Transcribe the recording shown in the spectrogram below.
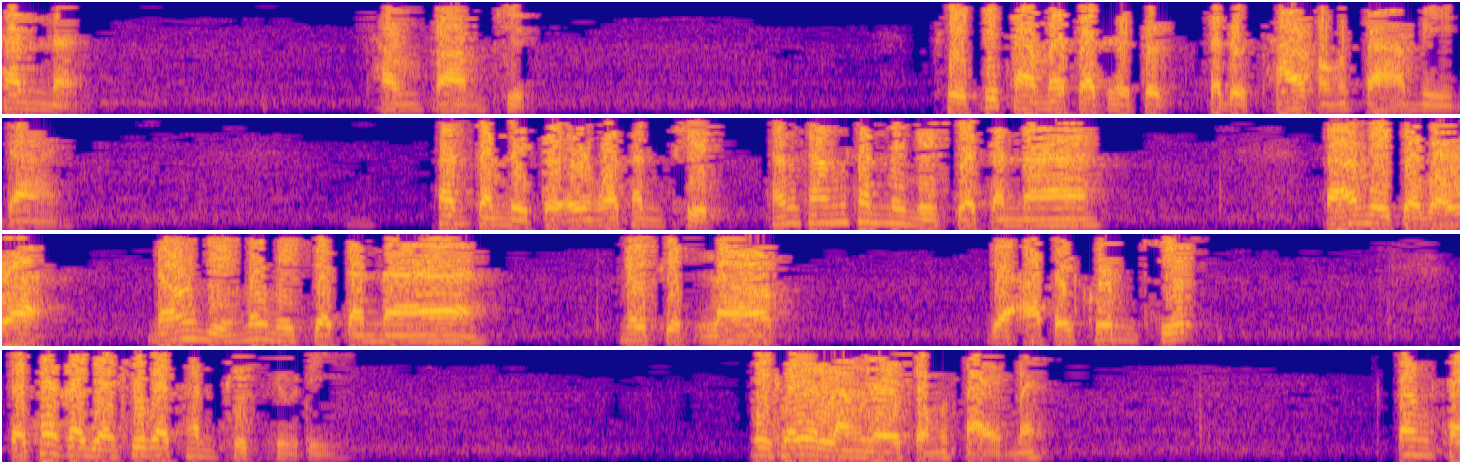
ท่านน่ะทำความผิด ผิดที่ทำให้ประเถิดสะดุดเท้าของสามีได้ ท่านจำหนิตัวเองว่าท่านผิด ทั้งๆทท่านไม่มีเจตนา สามีจะบอกว่า น้องหญิงไม่มีเจตนา ไม่ผิดหรอก อย่าเอาไปคุ้นคิด แต่ท่านก็ยังคิดว่าท่านผิดอยู่ดี นี่เขาจะลังเลสงสัยไหมต้องใช้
